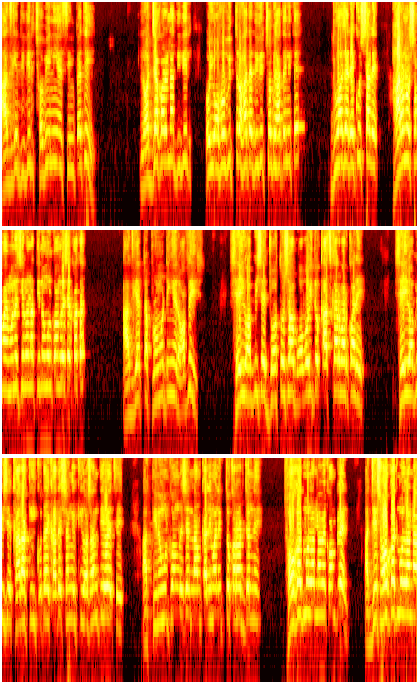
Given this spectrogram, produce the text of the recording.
আজকে দিদির ছবি নিয়ে সিম্প্যাথি লজ্জা করে না দিদির ওই অপবিত্র হাতে দিদির ছবি হাতে নিতে? দু হাজার একুশ সালে হারানোর সময় মনে ছিল না তৃণমূল কংগ্রেসের কথা? আজকে একটা প্রমোটিং এর অফিস সেই অফিসে যত সব অবৈধ কাজ কারবার করে, সেই অফিসে কারা কি, কোথায় কাদের সঙ্গে কি অশান্তি হয়েছে? আর তৃণমূল কংগ্রেসের নাম কালিমালিপ্ত করার জন্য শওকত মোল্লার নামে কমপ্লেন আর যে শওকত মোল্লা না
